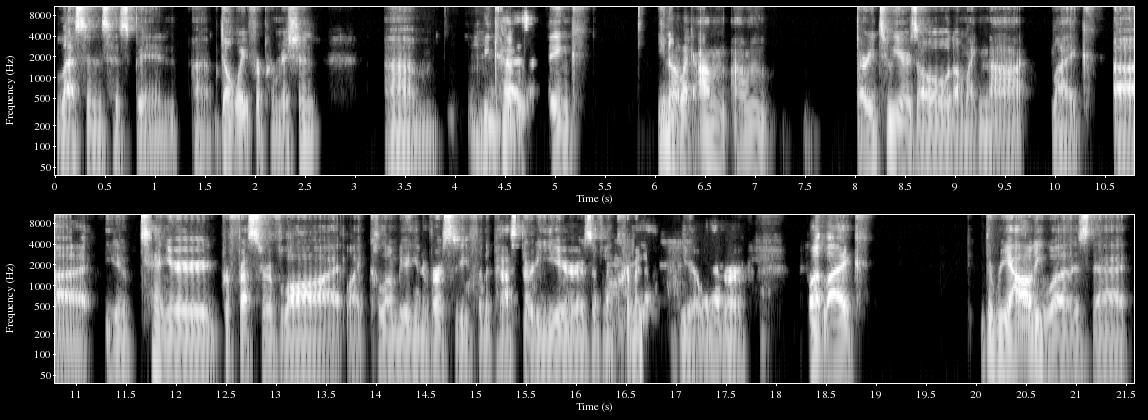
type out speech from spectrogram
lessons has been uh, don't wait for permission. Um, mm-hmm. because I think, you know, like I'm I'm 32 years old. I'm like not like uh, you know, tenured professor of law at like Columbia University for the past 30 years of like criminality or whatever. But like the reality was that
